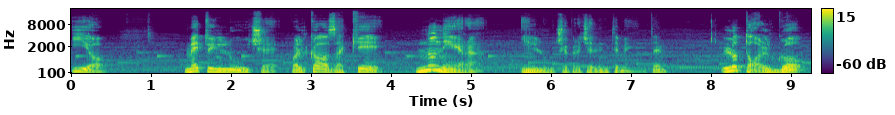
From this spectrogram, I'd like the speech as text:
io metto in luce qualcosa che non era in luce precedentemente, lo tolgo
